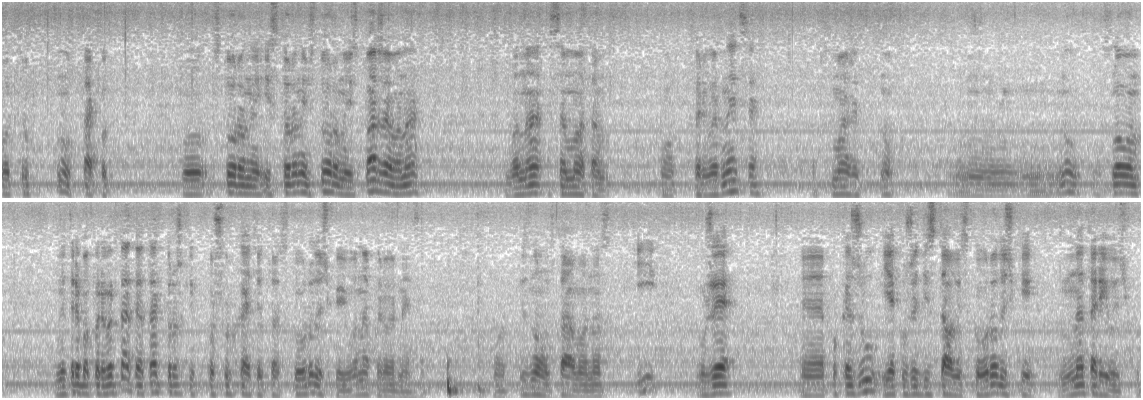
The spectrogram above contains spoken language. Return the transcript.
От, ну, так от, по сторони, із сторони в сторону, і спаржа вона, вона сама там от, перевернеться, обсмажить. Ну, ну, словом, не треба перевертати, а так трошки пошурхати ота сковородочкою і вона перевернеться. От, і знову ставимо нас. І вже е, покажу, як вже дістав із сковородочки на тарілочку.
